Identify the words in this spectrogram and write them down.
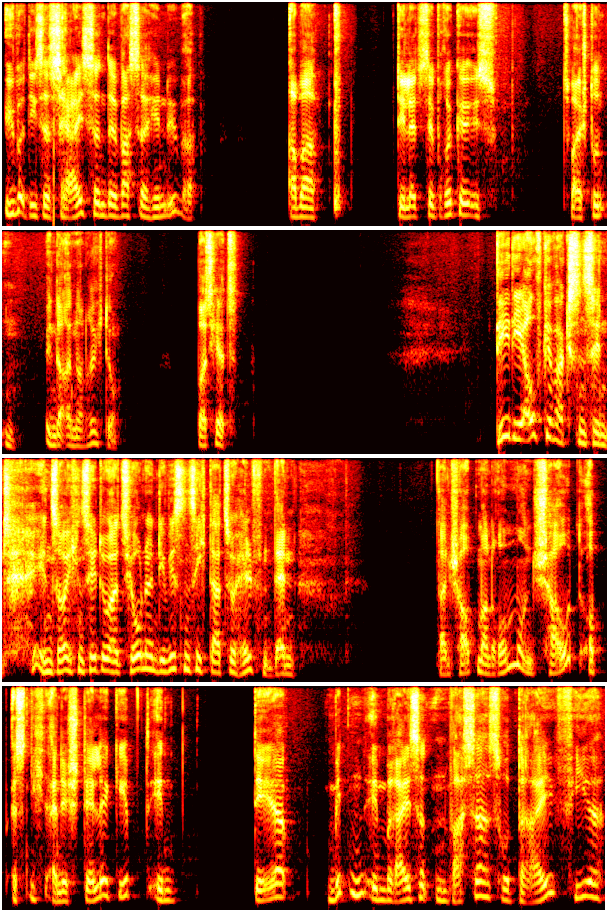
Über dieses reißende Wasser hinüber. Aber die letzte Brücke ist zwei Stunden in der anderen Richtung. Was jetzt? Die, die aufgewachsen sind in solchen Situationen, die wissen sich da zu helfen, denn dann schaut man rum und schaut, ob es nicht eine Stelle gibt, in der mitten im reißenden Wasser so drei, vier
